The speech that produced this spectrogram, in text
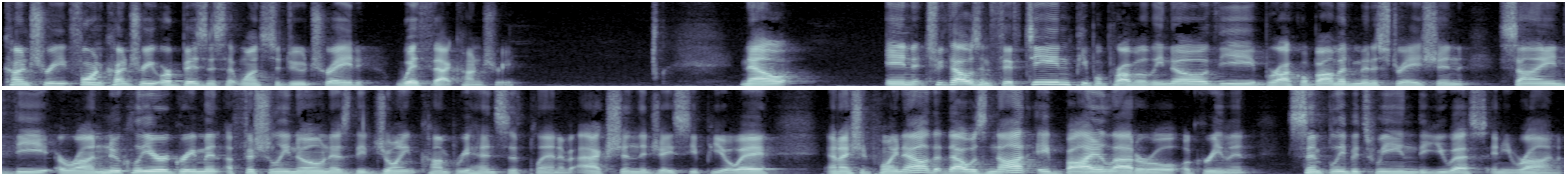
country, foreign country or business that wants to do trade with that country. Now, in 2015, people probably know the Barack Obama administration signed the Iran nuclear agreement, officially known as the Joint Comprehensive Plan of Action, the JCPOA. And I should point out that that was not a bilateral agreement simply between the US and Iran.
